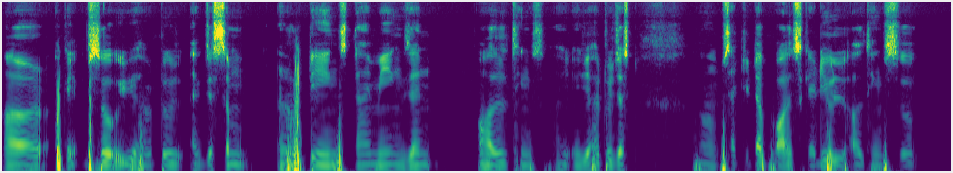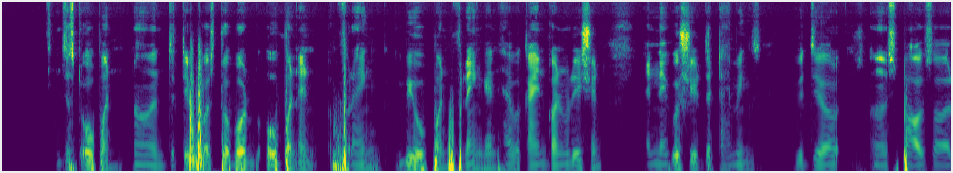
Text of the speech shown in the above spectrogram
uh, okay so you have to adjust some routines timings and all things. You have to just um, set it up all schedule all things. So just open uh, the tip was to about open and frank be open frank and have a kind conversation and negotiate the timings with your uh, spouse or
